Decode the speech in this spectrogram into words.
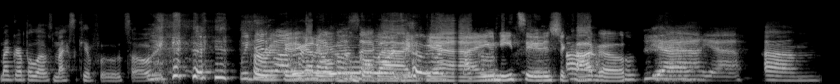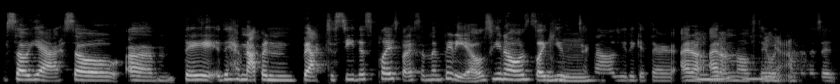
my grandpa loves Mexican food, so We For did real, go you gotta go, at go one back. Yeah, you need to in Chicago. Yeah, yeah. um so yeah, so um, they they have not been back to see this place, but I send them videos. You know, it's like mm-hmm. use technology to get there. I don't mm-hmm. I don't know if they would come to visit.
